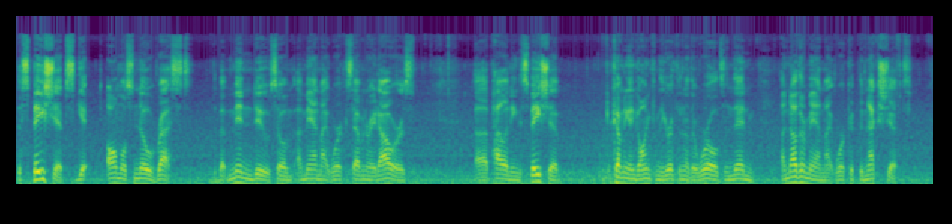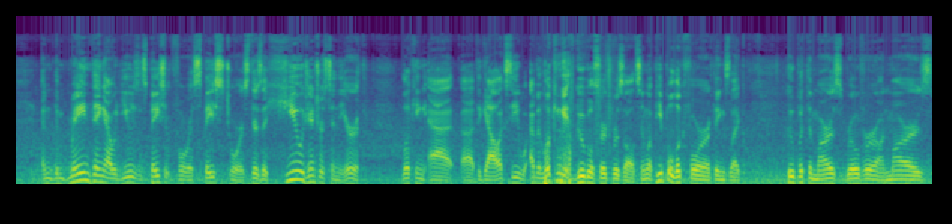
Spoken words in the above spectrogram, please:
the spaceships get almost no rest, but men do. So a man might work seven or eight hours uh, piloting the spaceship, coming and going from the Earth and other worlds, and then another man might work at the next shift. And the main thing I would use a spaceship for is space tours. There's a huge interest in the Earth looking at uh, the galaxy. I've been looking at Google search results, and what people look for are things like who put the Mars rover on Mars?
